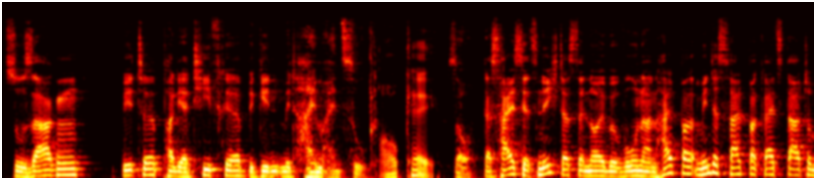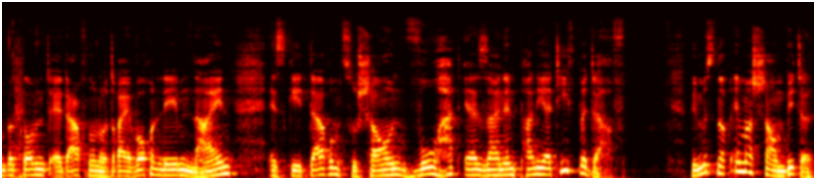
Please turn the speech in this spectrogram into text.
zu sagen, bitte Palliativcare beginnt mit Heimeinzug. Okay. So, das heißt jetzt nicht, dass der neue Bewohner ein Haltbar Mindesthaltbarkeitsdatum bekommt, er darf nur noch drei Wochen leben. Nein, es geht darum zu schauen, wo hat er seinen Palliativbedarf. Wir müssen auch immer schauen, bitte.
